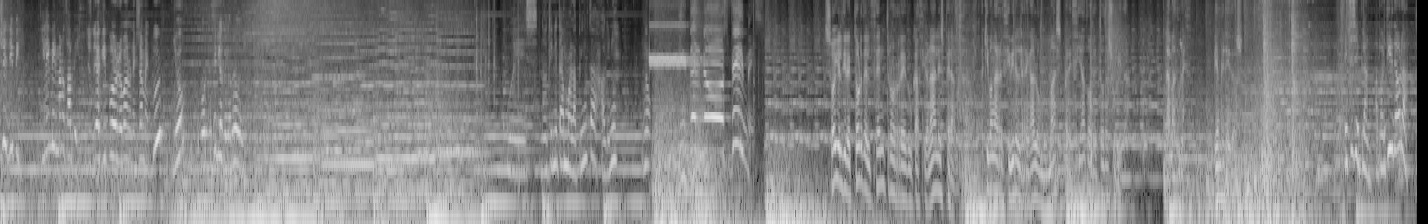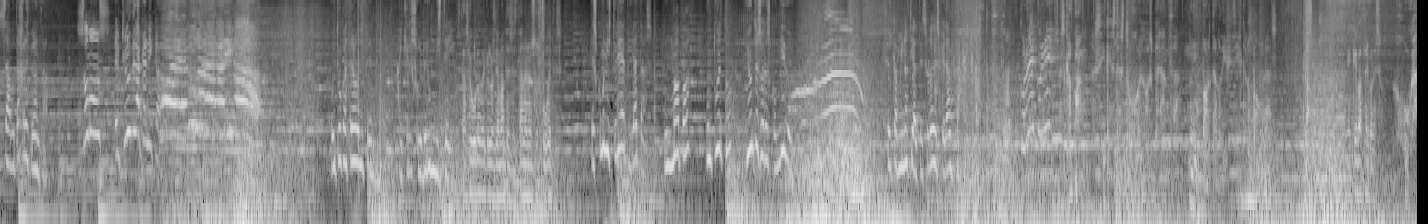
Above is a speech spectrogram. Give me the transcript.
soy Zipi. Y él es mi hermano Zape. Yo estoy aquí por robar un examen. ¿Tú? Yo, por decirle que lo robe. Pues no tiene tan mala pinta, ¿a que no? No. ¡Internos firmes! Soy el director del Centro Reeducacional Esperanza. Aquí van a recibir el regalo más preciado de toda su vida, la madurez. Bienvenidos. Este es el plan. A partir de ahora, sabotaje la esperanza. Somos el Club de la Canica. Hoy toca hacer algo diferente. Hay que resolver un misterio. ¿Estás seguro de que los diamantes están en esos juguetes? Es como una historia de piratas. Un mapa, un tuerto y un tesoro escondido. Es el camino hacia el tesoro de esperanza. ¡Corre, corre! Se escapan. Así que este es tu juego, Esperanza. No importa lo difícil que lo pongas. ¿Qué va a hacer con eso? Jugar.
